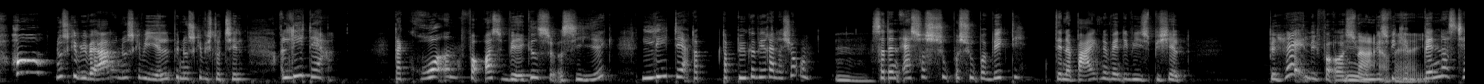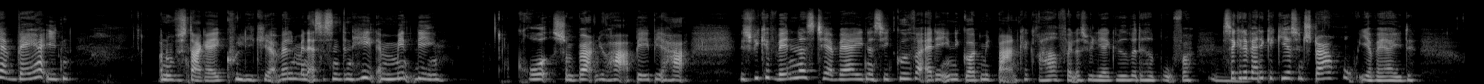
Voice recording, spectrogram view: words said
nu skal vi være der, nu skal vi hjælpe, nu skal vi slå til. Og lige der, der gråden for os vækket, så at sige, ikke? lige der, der, der bygger vi relationen. Mm. Så den er så super, super vigtig. Den er bare ikke nødvendigvis specielt behagelig for os, Nej, men hvis vi kan vende os til at være i den, og nu snakker jeg ikke kolik her, vel, men altså sådan den helt almindelige gråd, som børn jo har, babyer har. Hvis vi kan vende os til at være i den og sige, gud, hvor er det egentlig godt, mit barn kan græde, for ellers ville jeg ikke vide, hvad det havde brug for. Mm. Så kan det være, det kan give os en større ro i at være i det.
